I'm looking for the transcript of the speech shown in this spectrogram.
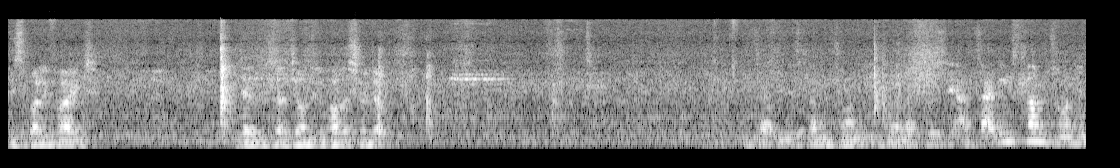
ডিসকোয়ালিফাইড জনির ভালো সুযোগ জাহিদুল ইসলাম জনি জয়লাভ করেছে। আর ইসলাম জনি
